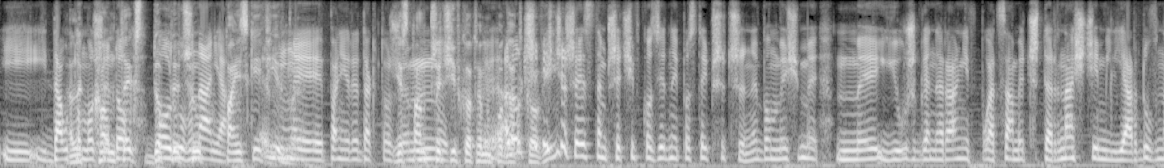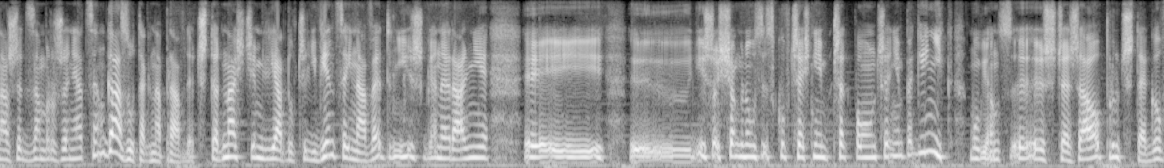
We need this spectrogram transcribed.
i, i dał Ale to może do porównania. pańskiej firmy. E, Panie redaktorze. Jest pan my- przeciwko temu Ale podatkowi? oczywiście, że jestem przeciwko z jednej prostej przyczyny, bo myśmy, my już generalnie wpłacamy 14 miliardów na rzecz zamrożenia cen gazu tak naprawdę. 14 miliardów, czyli więcej nawet niż generalnie yy, yy, niż osiągnął zysku początku, wcześniej przed połączeniem PGNiG, mówiąc y, szczerze, a oprócz tego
